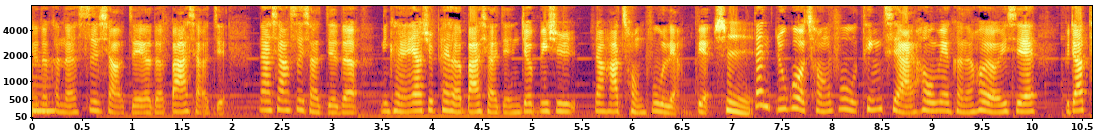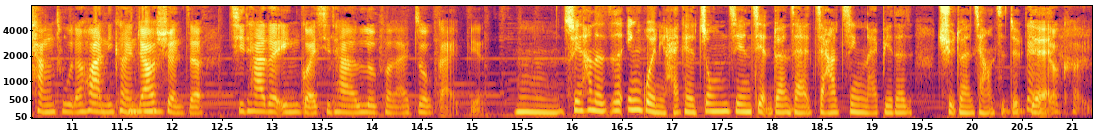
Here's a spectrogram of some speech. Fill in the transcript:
有的可能四小节，有的八小节。那像四小节的，你可能要去配合八小节，你就必须让它重复两遍。是，但如果重复听起来后面可能会有一些比较唐突的话，你可能就要选择其他的音轨、其他的 loop 来做改变。嗯，所以它的这音轨你还可以中间剪断再加进来别的曲段这样子，对不对？都可以。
